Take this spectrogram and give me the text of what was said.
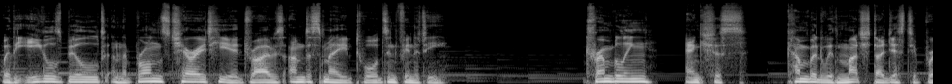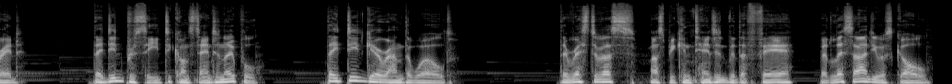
where the eagles build and the bronze charioteer drives undismayed towards infinity. Trembling, anxious, cumbered with much digestive bread, they did proceed to Constantinople. They did go round the world. The rest of us must be contented with a fair but less arduous goal.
